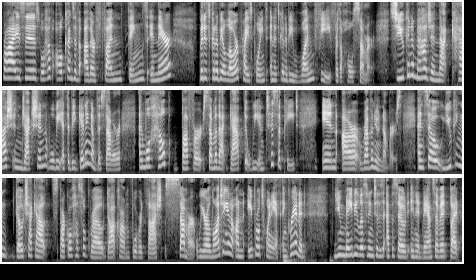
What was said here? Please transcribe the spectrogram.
prizes. We'll have all kinds of other fun things in there but it's going to be a lower price point and it's going to be one fee for the whole summer. So you can imagine that cash injection will be at the beginning of the summer and will help buffer some of that gap that we anticipate in our revenue numbers. And so you can go check out sparklehustlegrow.com forward slash summer. We are launching it on April 20th. And granted, you may be listening to this episode in advance of it, but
